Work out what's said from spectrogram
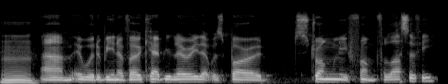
Mm. Um, it would have been a vocabulary that was borrowed strongly from philosophy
